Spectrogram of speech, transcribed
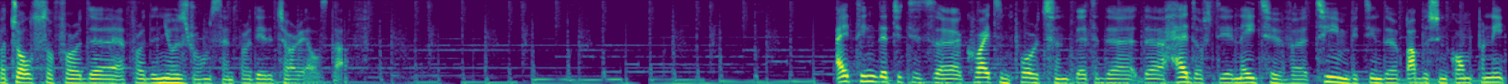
but also for the for the newsrooms and for the editorial stuff. I think that it is uh, quite important that the, the head of the native uh, team within the publishing company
